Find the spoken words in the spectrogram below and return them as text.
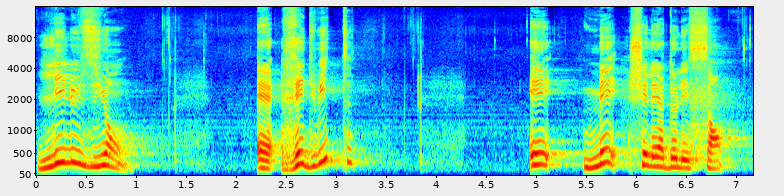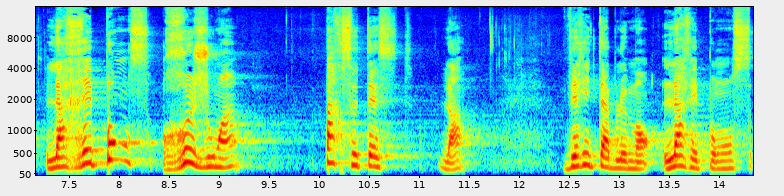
l'illusion est réduite, mais chez les adolescents, la réponse rejoint par ce test-là véritablement la réponse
